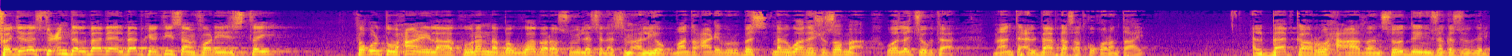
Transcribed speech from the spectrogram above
Fajalastu cinda albaabi albaabka agtiisaan fadhiistay faqultu waxaan idhi la akuunanna bawaaba rasuulilah sal slam alyowm maanta waxaan idhi bas nabigu waad hesho soo maa waad la joogtaa? Maanta qoran tahay. Albaabkaa ruuxa aadan soo dayn uusan ka soo geli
